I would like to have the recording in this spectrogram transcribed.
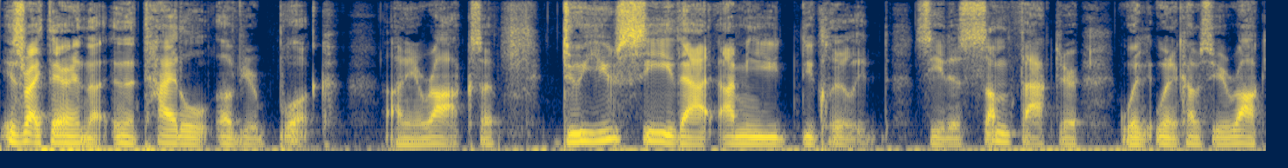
is right there in the in the title of your book on Iraq. So, do you see that? I mean, you, you clearly see it as some factor when, when it comes to Iraq.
